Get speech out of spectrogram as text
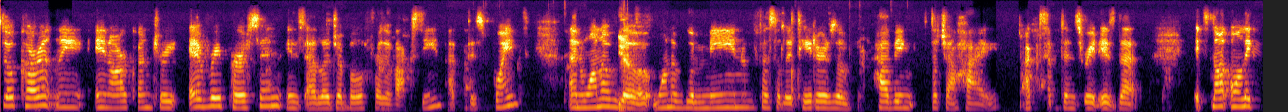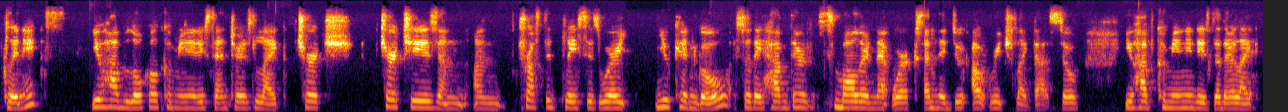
so currently in our country, every person is eligible for the vaccine at this point, and one of yes. the one of the main facilitators of having such a high acceptance rate is that it's not only clinics. You have local community centers like church churches and, and trusted places where you can go so they have their smaller networks and they do outreach like that so you have communities that are like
